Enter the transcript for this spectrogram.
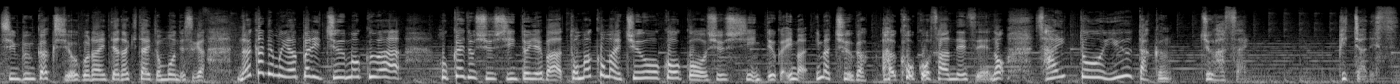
新聞各紙をご覧いただきたいと思うんですが中でもやっぱり注目は北海道出身といえば苫小牧中央高校出身っていうか今今中学あ高校3年生の斉藤裕太君18歳。ピッチャーです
